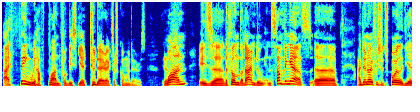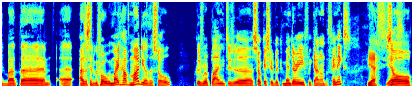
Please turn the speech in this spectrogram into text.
I think we have planned for this year two director's commentaries. Yes. One is uh, the film that I'm doing, and something else. Uh, I don't know if we should spoil it yet, but uh, uh, as I said before, we might have Maddie on the show because we're planning to uh, showcase your documentary if we can on the Phoenix. yes, yes. So,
